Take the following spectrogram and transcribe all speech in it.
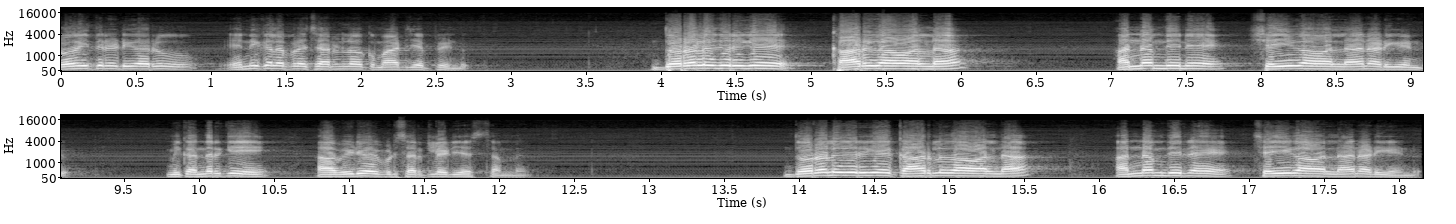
రోహిత్ రెడ్డి గారు ఎన్నికల ప్రచారంలో ఒక మాట చెప్పిండు. దొరలు తిరిగే కారు కావాలనా? అన్నం తినే చెయ్యి కావాలనా అని అడిగిండు. మీకు అందరికీ ఆ వీడియో ఇప్పుడు సర్క్యులేట్ చేస్తాం మేము. దొరలు తిరిగే కార్లు కావాలనా? అన్నం తినే చెయ్యి కావాలనా అని అడిగిండు.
